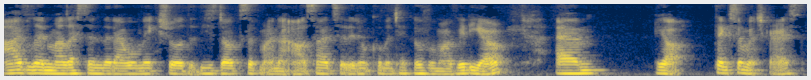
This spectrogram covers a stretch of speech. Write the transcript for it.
I've learned my lesson that I will make sure that these dogs of mine are outside so they don't come and take over my video. Um, yeah, thanks so much, guys.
